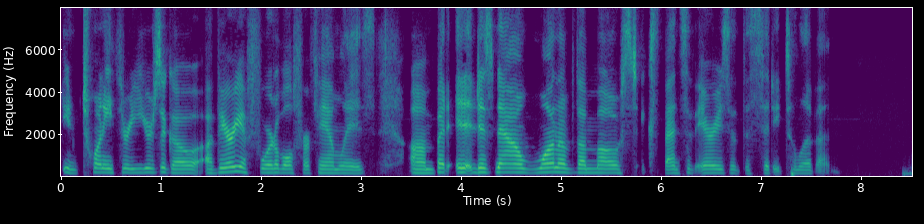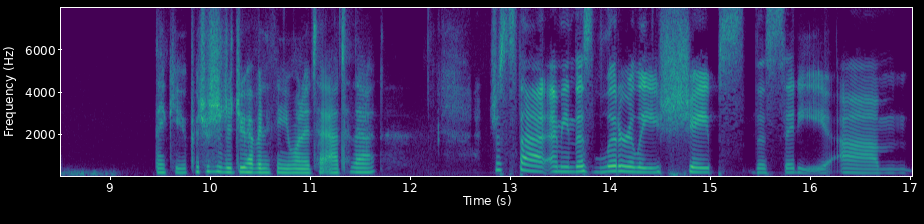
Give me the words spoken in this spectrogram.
you know, 23 years ago, uh, very affordable for families, um, but it is now one of the most expensive areas of the city to live in. Thank you. Patricia, did you have anything you wanted to add to that? Just that, I mean, this literally shapes the city. Um,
